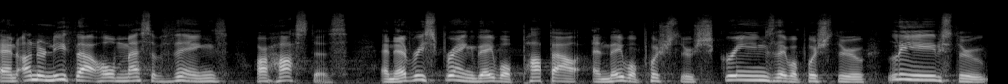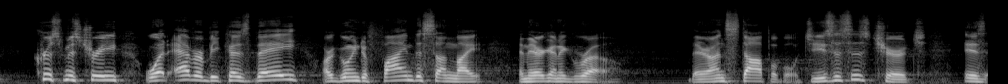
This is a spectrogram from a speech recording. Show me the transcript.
And underneath that whole mess of things are hostas. And every spring, they will pop out and they will push through screens, they will push through leaves, through Christmas tree, whatever, because they are going to find the sunlight and they're going to grow. They're unstoppable. Jesus' church is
